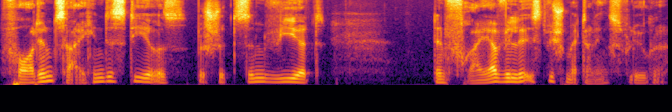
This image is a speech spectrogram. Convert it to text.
vor dem Zeichen des Tieres beschützen wird. Denn freier Wille ist wie Schmetterlingsflügel.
